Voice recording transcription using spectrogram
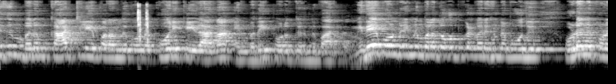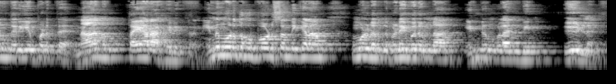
இதுவும் வரும் காற்றிலே பறந்து போன கோரிக்கை தானா என்பதை பொறுத்திருந்து பார்ப்போம். இதே போன்று இன்னும் பல தொகுப்புகள் வருகின்ற போது உடனுக்குடன் தெரியப்படுத்த நானும் தயாராக இருக்கிறேன். இன்னும் ஒரு தொகுப்போடு சந்திக்கலாம். உங்களிடம் விடைபெறும் நான் என்றும் உங்கள் அன்பின் ஈழன்.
